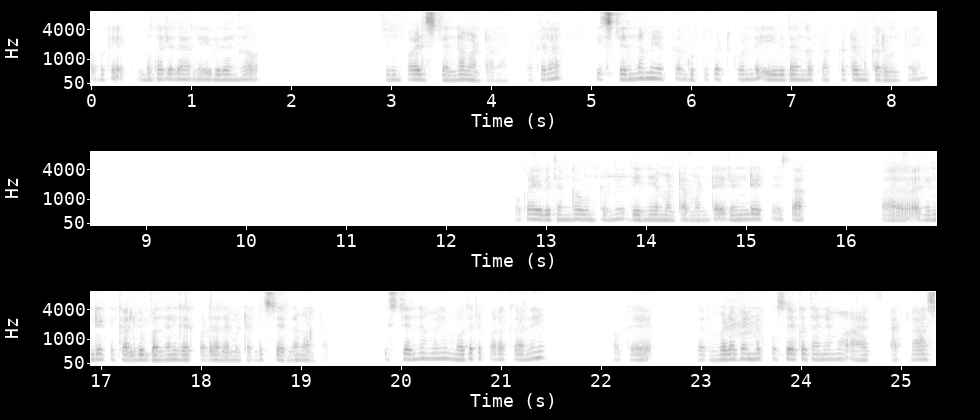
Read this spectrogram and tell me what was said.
కాబట్టి మొదటి దాన్ని ఈ విధంగా జింఫాయిడ్ స్టెన్నం అంటాము. ఓకేనా? ఈ స్టెన్నం యొక్క గుర్తుపెట్టుకోండి ఈ విధంగా ప్రక్కటెముకలు ఉంటాయి. ఒక ఈ విధంగా ఉంటుంది. దీన్ని ఏమంటామంటే రెండింటిని రెండింటిని కలిపి బంధంగా ఏర్పడదని ఏమంటారంటే స్టెన్నం అంటాం. ఈ స్టెన్నం మొదటి పలకాన్ని ఓకే సరే మెడ వెన్నుపూస యొక్క దాన్నేమో యాక్స్ అట్లాస్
